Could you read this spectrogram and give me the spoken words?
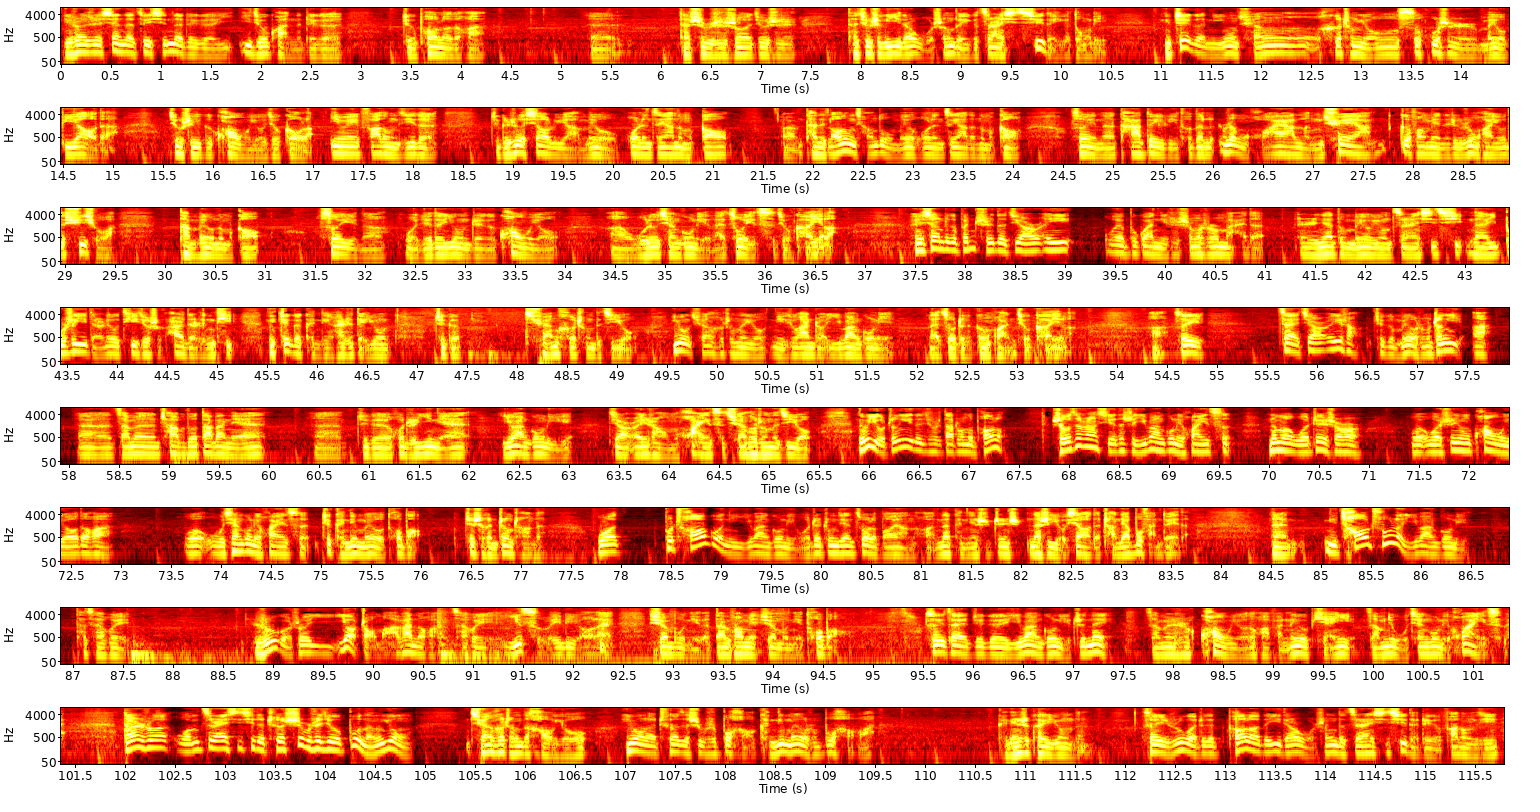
你说是现在最新的这个一九款的这个这个 Polo 的话，呃，它是不是说就是它就是个一点五升的一个自然吸气的一个动力？你这个你用全合成油似乎是没有必要的，就是一个矿物油就够了，因为发动机的。这个热效率啊，没有涡轮增压那么高，啊，它的劳动强度没有涡轮增压的那么高，所以呢，它对里头的润滑呀、冷却呀各方面的这个润滑油的需求啊，它没有那么高，所以呢，我觉得用这个矿物油，啊，五六千公里来做一次就可以了。像这个奔驰的 GLA，我也不管你是什么时候买的，人家都没有用自然吸气，那不是一点六 T 就是二点零 T，你这个肯定还是得用这个。全合成的机油，用全合成的油，你就按照一万公里来做这个更换就可以了，啊，所以在 G L A 上这个没有什么争议啊，呃，咱们差不多大半年，呃，这个或者是一年一万公里 G L A 上我们换一次全合成的机油，那么有争议的就是大众的 Polo，手册上写的是一万公里换一次，那么我这时候我我是用矿物油的话，我五千公里换一次，这肯定没有脱保，这是很正常的。我不超过你一万公里，我这中间做了保养的话，那肯定是真实，那是有效的，厂家不反对的。嗯，你超出了一万公里，他才会，如果说要找麻烦的话，才会以此为理由来宣布你的单方面宣布你脱保。所以在这个一万公里之内，咱们是矿物油的话，反正又便宜，咱们就五千公里换一次呗。当然说，我们自然吸气的车是不是就不能用全合成的好油？用了车子是不是不好？肯定没有什么不好啊，肯定是可以用的。所以，如果这个 Polo 的1.5升的自然吸气的这个发动机，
